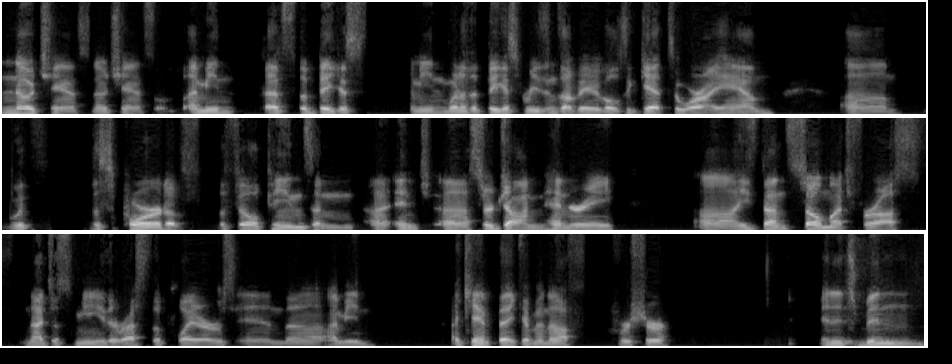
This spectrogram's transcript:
No chance, no chance. I mean, that's the biggest. I mean, one of the biggest reasons I've been able to get to where I am um, with the support of the Philippines and uh, and uh, Sir John Henry. Uh, he's done so much for us, not just me, the rest of the players, and uh, I mean, I can't thank him enough for sure. And it's been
